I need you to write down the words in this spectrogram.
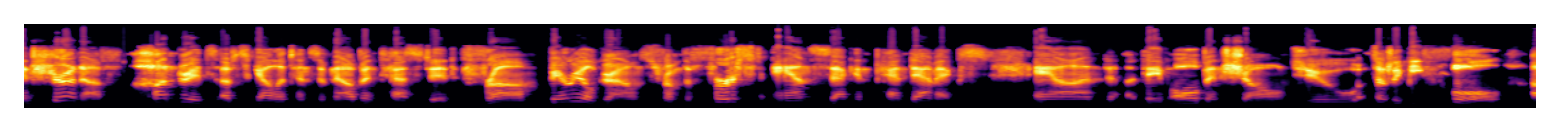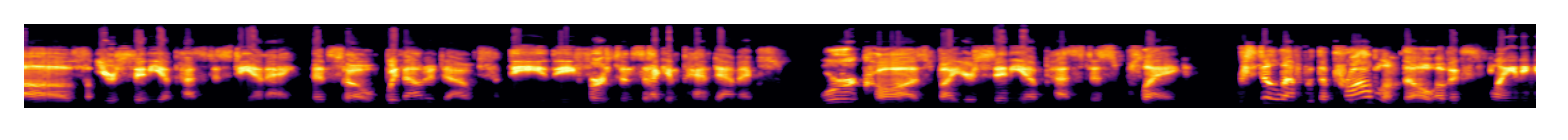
And sure enough, hundreds of skeletons have now been tested from burial grounds from the first and second pandemics, and they've all been shown to essentially be full of Yersinia pestis DNA. And so, without a doubt, the, the first and second pandemics were caused by Yersinia pestis plague. We're still left with the problem, though, of explaining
